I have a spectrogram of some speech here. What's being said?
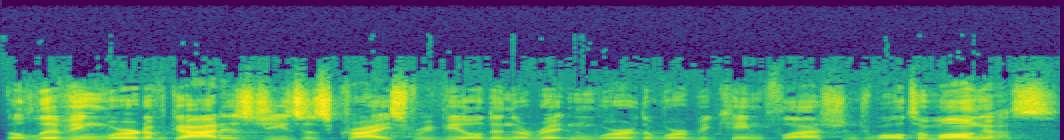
The living Word of God is Jesus Christ, revealed in the written Word. The Word became flesh and dwelt among us.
